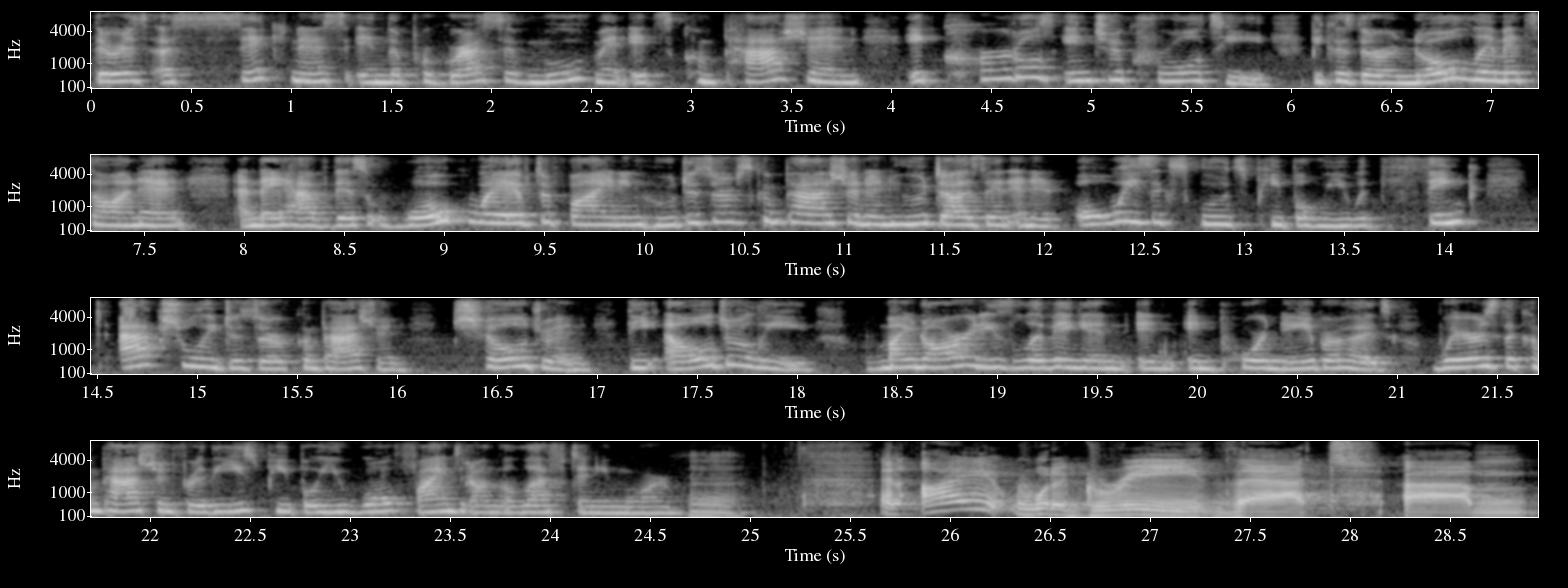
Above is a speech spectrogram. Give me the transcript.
there is a sickness in the progressive movement. It's compassion. It curdles into cruelty because there are no limits on it and they have this woke way of defining who deserves compassion and who doesn't, and it always excludes people who you would think actually deserve compassion. Children the elderly minorities living in, in, in poor neighborhoods where's the compassion for these people? You won't find it on the left anymore. Hmm. and i would agree that um,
